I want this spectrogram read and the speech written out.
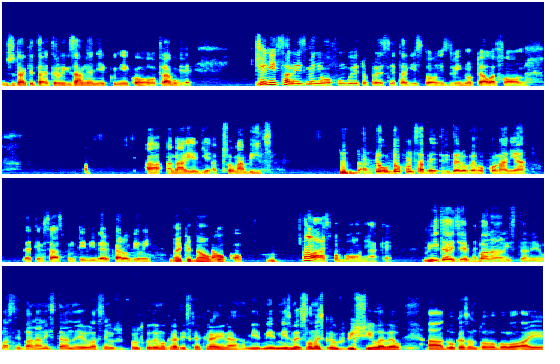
že taký tajtrlík za mňa nieko, niekoho otravuje. Že nič sa nezmenilo, funguje to presne takisto, oni zdvihnú telefón a, a, a nariadia, čo má byť. Do, dokonca bez výberového konania, predtým sa aspoň tí výberka robili Aj keď na oko. na oko. No ale aspoň bolo nejaké. Vítajte v Banánistane. Vlastne Banánistan je vlastne už prudko demokratická krajina. My, my, my sme, Slovensko je už vyšší level a dôkazom toho bolo aj e,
